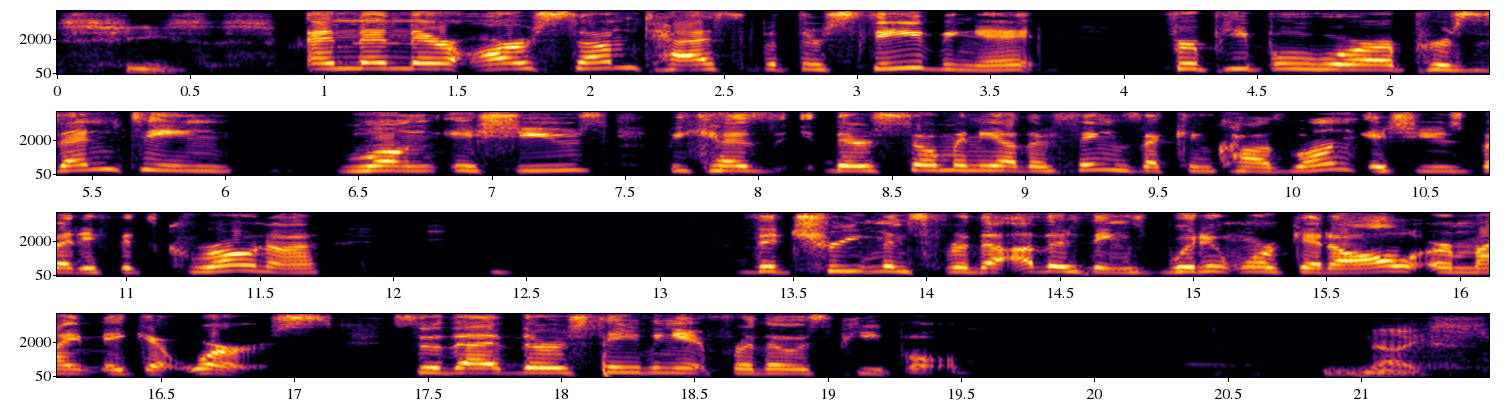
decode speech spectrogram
Jesus. And then there are some tests, but they're saving it for people who are presenting lung issues because there's so many other things that can cause lung issues. But if it's corona, the treatments for the other things wouldn't work at all or might make it worse. So that they're saving it for those people. Nice.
